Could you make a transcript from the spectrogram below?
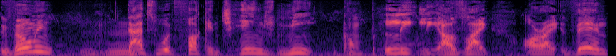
You feel me? Mm-hmm. That's what fucking changed me completely. I was like, all right, then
